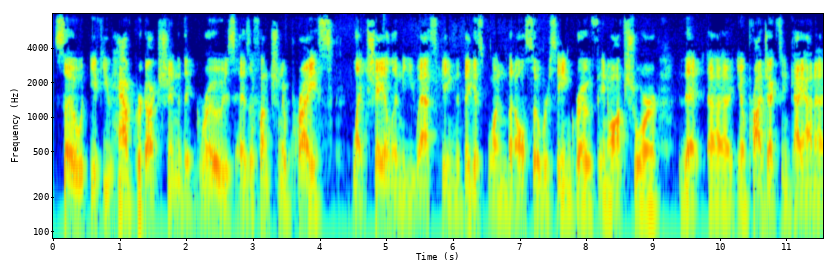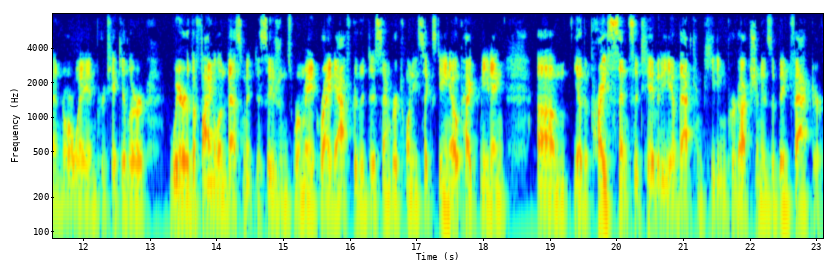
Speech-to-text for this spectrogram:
So if you have production that grows as a function of price, like shale in the U.S. being the biggest one, but also we're seeing growth in offshore that, uh, you know, projects in Guyana and Norway in particular, where the final investment decisions were made right after the December 2016 OPEC meeting. Um, you know, the price sensitivity of that competing production is a big factor.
